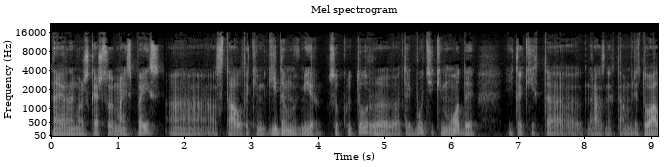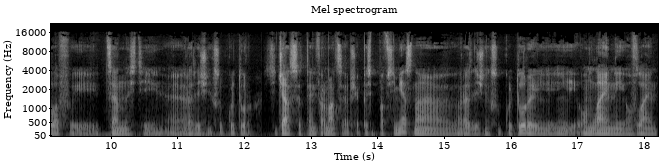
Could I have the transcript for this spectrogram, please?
наверное, можно сказать, что MySpace а, стал таким гидом в мир субкультур, атрибутики, моды и каких-то разных там ритуалов и ценностей э, различных субкультур. Сейчас эта информация вообще повсеместна, различных субкультур, и онлайн, и офлайн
